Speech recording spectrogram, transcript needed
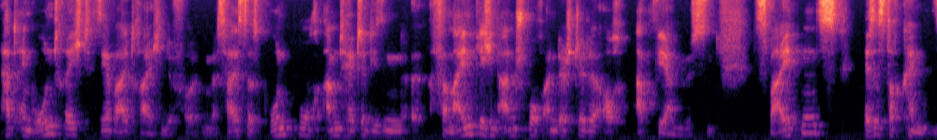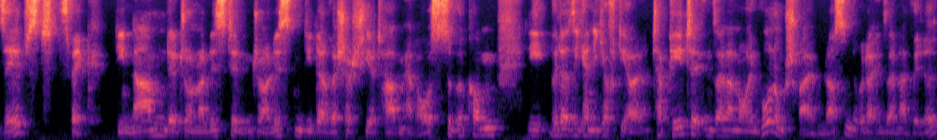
hat ein Grundrecht sehr weitreichende Folgen. Das heißt, das Grundbuchamt hätte diesen äh, vermeintlichen Anspruch an der Stelle auch abwehren müssen. Zweitens, es ist doch kein Selbstzweck, die Namen der Journalistinnen und Journalisten, die da recherchiert haben, herauszubekommen. Die wird er sich ja nicht auf die Tapete in seiner neuen Wohnung schreiben lassen oder in seiner Villa,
